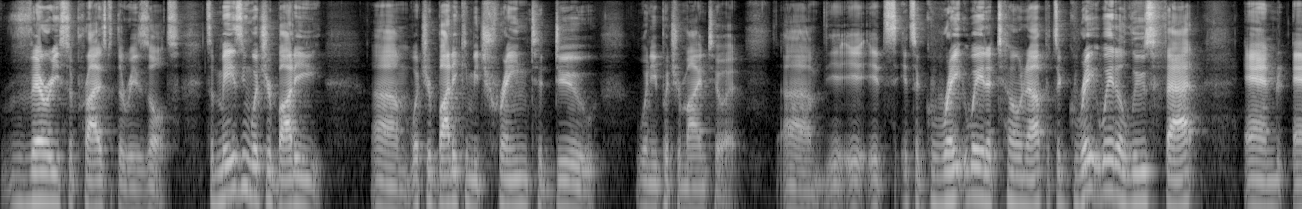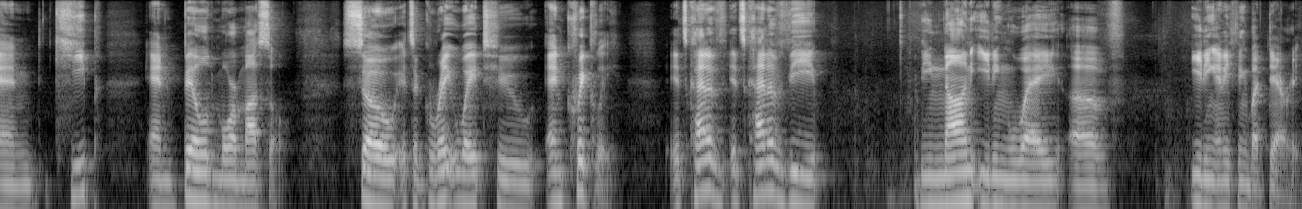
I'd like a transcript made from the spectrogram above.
very surprised at the results. It's amazing what your body, um, what your body can be trained to do when you put your mind to it. Um, it. It's it's a great way to tone up. It's a great way to lose fat and and keep and build more muscle. So it's a great way to and quickly. It's kind of it's kind of the the non-eating way of eating anything but dairy.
